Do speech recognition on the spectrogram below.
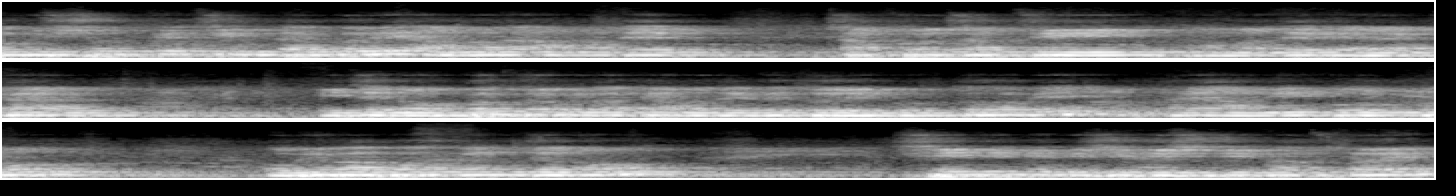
ভবিষ্যৎকে চিন্তা করে আমরা আমাদের ছাত্রছাত্রী, আমাদের এলাকার এই যে নক্ষত্রগুলোকে আমাদেরকে তৈরি করতে হবে। তাই আমি বলব, অভিভাবকগণ যেন সেই দিকে বেশি দৃষ্টিপাত করেন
